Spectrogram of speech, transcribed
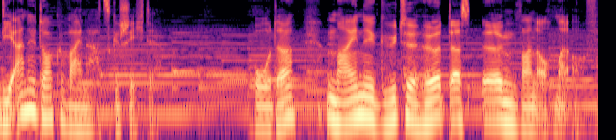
Die Anedok Weihnachtsgeschichte. Oder meine Güte, hört das irgendwann auch mal auf.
